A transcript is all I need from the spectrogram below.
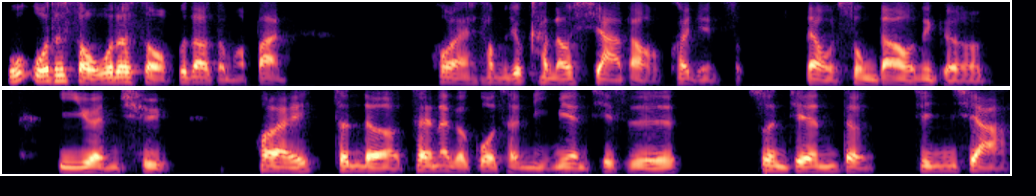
我我的手我的手不知道怎么办。后来他们就看到吓到，快点送带我送到那个医院去。后来真的在那个过程里面，其实瞬间的惊吓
